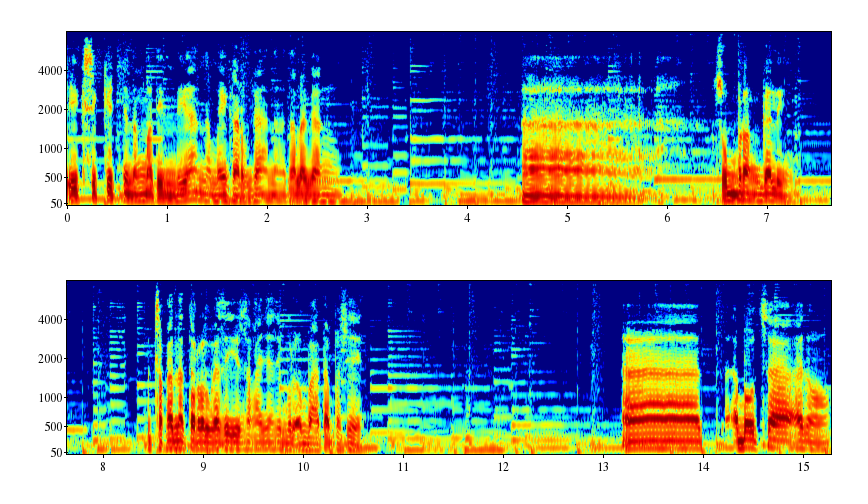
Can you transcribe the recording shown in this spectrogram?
I-execute niya ng matindi yan, na may karga, na talagang ah sobrang galing. At saka natural kasi yun sa kanya, simula ang bata pa siya eh. At about sa ano,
